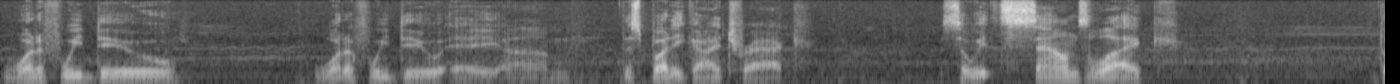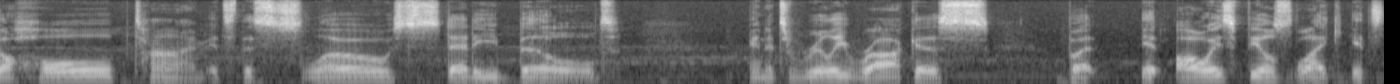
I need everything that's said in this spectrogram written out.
what if we do, what if we do a, um, this Buddy Guy track? So it sounds like the whole time it's this slow, steady build, and it's really raucous, but it always feels like it's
